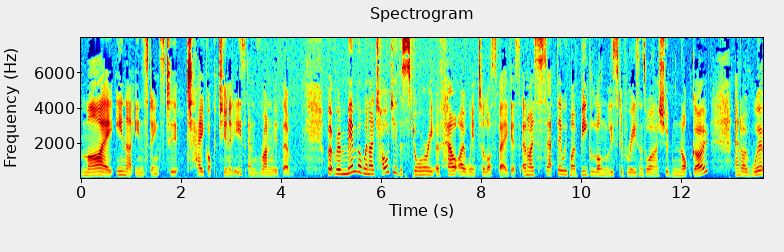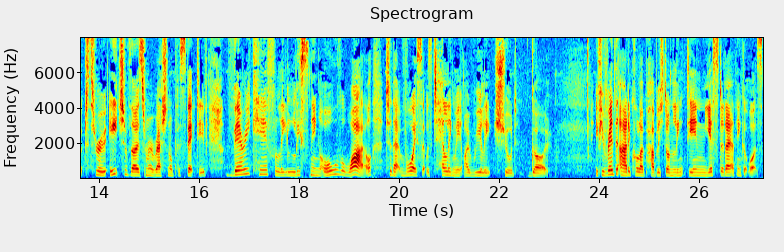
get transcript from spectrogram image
my inner instincts to take opportunities and run with them. But remember when I told you the story of how I went to Las Vegas and I sat there with my big long list of reasons why I should not go, and I worked through each of those from a rational perspective, very carefully listening all the while to that voice that was telling me I really should go. If you've read the article I published on LinkedIn yesterday, I think it was,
